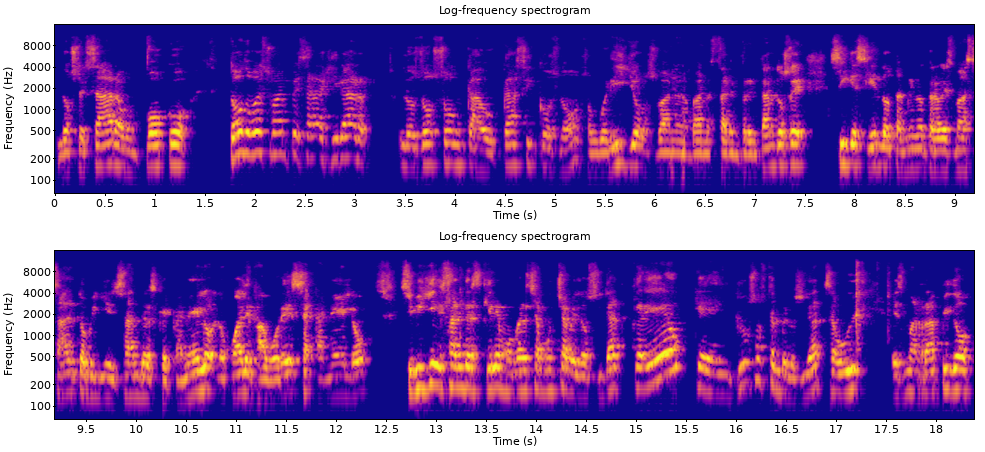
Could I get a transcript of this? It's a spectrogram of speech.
lo cesara un poco. Todo eso va a empezar a girar los dos son caucásicos, ¿no? Son güerillos, van a, van a estar enfrentándose. Sigue siendo también otra vez más alto BJ Sanders que Canelo, lo cual le favorece a Canelo. Si BJ Sanders quiere moverse a mucha velocidad, creo que incluso hasta en velocidad Saúl es más rápido.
